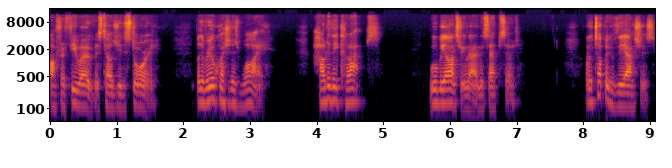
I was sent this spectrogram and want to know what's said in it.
after a few overs tells you the story. But the real question is why? How did they collapse? We'll be answering that in this episode. On the topic of the Ashes,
